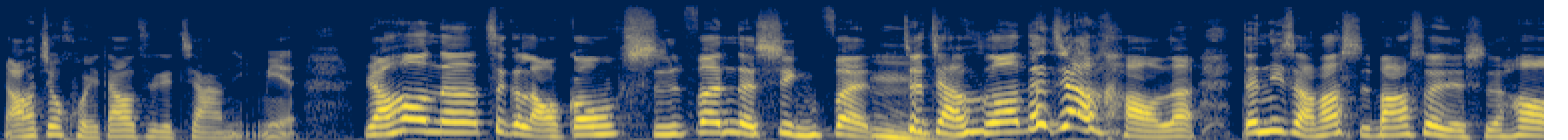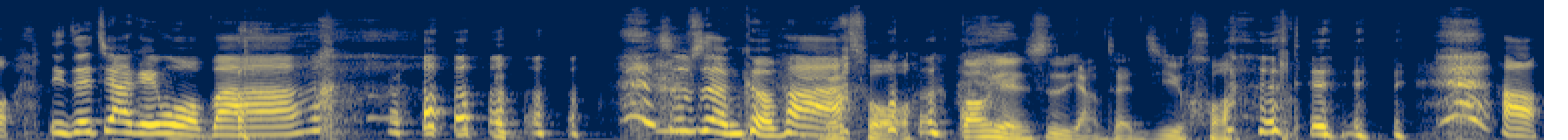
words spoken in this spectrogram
然后就回到这个家里面。然后呢，这个老公十分的兴奋，嗯、就讲说：“那这样好了，等你长到十八岁的时候，你再嫁给我吧。”是不是很可怕？没错，光源氏养成计划。对，好，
